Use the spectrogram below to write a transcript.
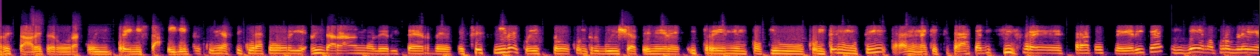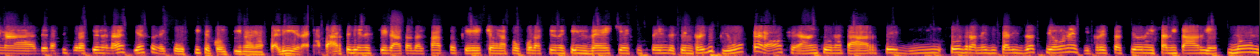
restare per ora con i premi stabili. Alcuni assicuratori ridaranno le riserve eccessive questo contribuisce a tenere i premi un po' più contenuti, però non è che si tratta tratta di cifre stratosferiche. Il vero problema dell'assicurazione malattia sono i costi che continuano a salire. A parte viene spiegata dal fatto che c'è una popolazione che invecchia e si spende sempre di più, però c'è anche una parte di sovramedicalizzazione di prestazioni sanitarie non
